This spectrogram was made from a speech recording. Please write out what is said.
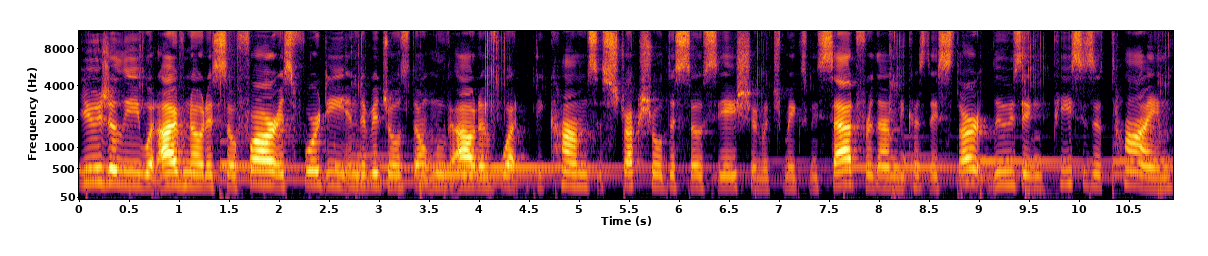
Usually, what I've noticed so far is 4D individuals don't move out of what becomes structural dissociation, which makes me sad for them because they start losing pieces of time,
